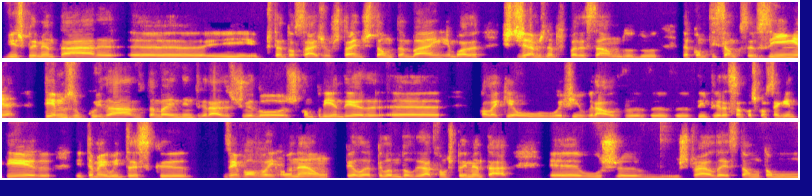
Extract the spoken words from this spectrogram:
vir experimentar uh, e, portanto, ou seja, os treinos estão também, embora estejamos na preparação do, do, da competição que se avizinha, temos o cuidado também de integrar os jogadores, compreender uh, qual é que é o, enfim, o grau de, de, de, integração que eles conseguem ter e também o interesse que desenvolvem ou não pela, pela modalidade que vão experimentar. Eh, os, eh, os trial days estão, estão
